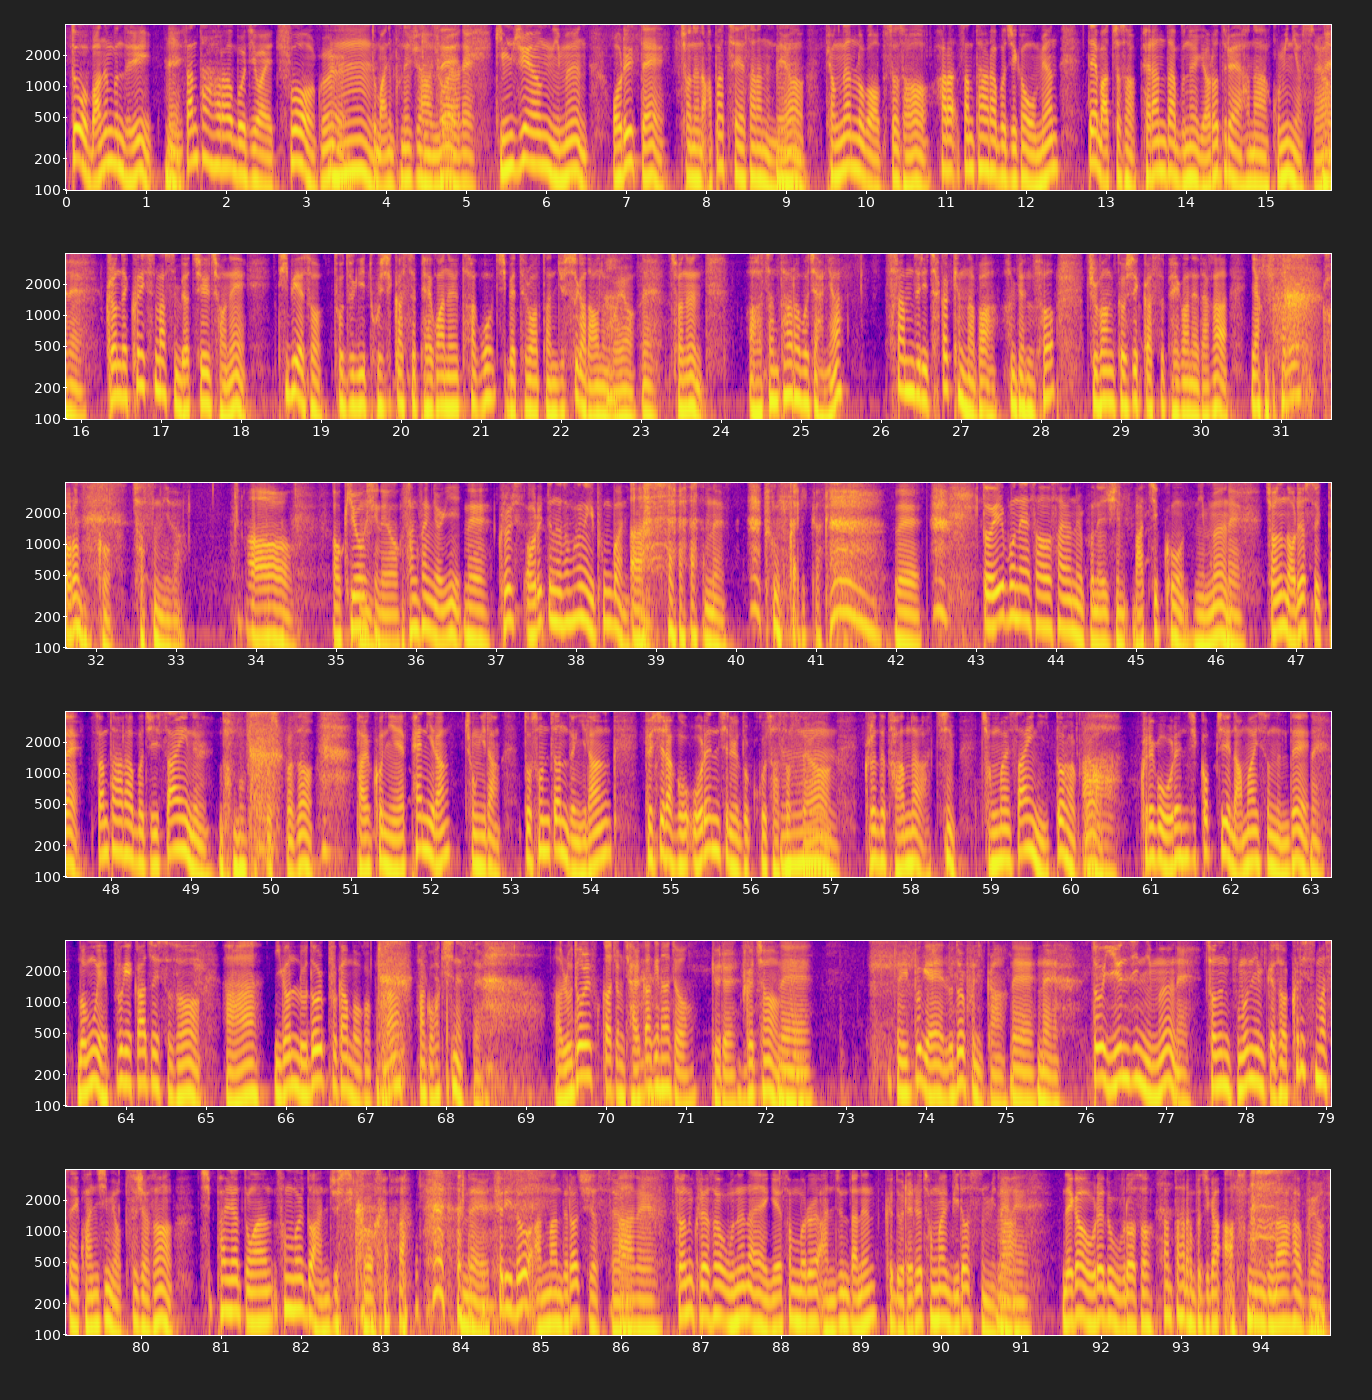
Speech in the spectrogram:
또 많은 분들이 네. 이 산타 할아버지와의 추억을 음. 또 많이 아 보내주셨는데 좋아요. 네. 김주영님은 어릴 때 저는 아파트에 살았는데요. 음. 벽난로가 없어서 하라, 산타 할아버지가 오면 때 맞춰서 베란다 문을 열어드려야 하나 고민이었어요. 네네. 그런데 크리스마스 며칠 전에 TV에서 도둑이 도시가스 배관을 타고 집에 들어왔다는 뉴스가 나오는 거예요. 네. 저는 아 산타 할아버지 아니야? 사람들이 착각했나 봐 하면서 주방 도시가스 배관에다가 양말을 걸어놓고 잤습니다. 어, 어 귀여우시네요. 상상력이 네. 그럴 수, 어릴 때는 상상력이 풍부하니까. 아. 네. 풍부하니까. 네. 또 일본에서 사연을 보내주신 마치코님은 네. 저는 어렸을 때 산타 할아버지 사인을 너무 받고 싶어서 발코니에 펜이랑 종이랑 또 손전등이랑 드시라고 오렌지를 놓고 잤었어요. 음. 그런데 다음날 아침 정말 사인이 있더라고요. 아, 그리고 오렌지 껍질이 남아 있었는데 네. 너무 예쁘게 까져 있어서 아 이건 루돌프가 먹었구나 하고 확신했어요. 아 루돌프가 좀 잘 까긴 하죠 귤을. 그렇죠. 네. 좀 이쁘게 루돌프니까. 네. 네. 또 이은지님은 네. 저는 부모님께서 크리스마스에 관심이 없으셔서 18년 동안 선물도 안 주시고 네 트리도 안 만들어 주셨어요. 아 네. 전 그래서 우는 아이에게 선물을 안 준다는 그 노래를 정말 믿었습니다. 네네. 내가 올해도 울어서 산타 할아버지가 안 오는구나 하고요.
